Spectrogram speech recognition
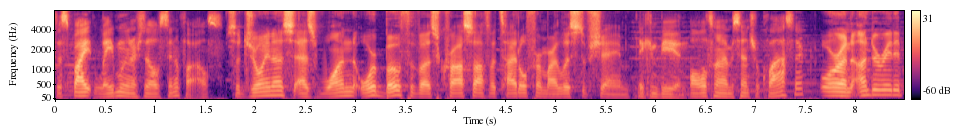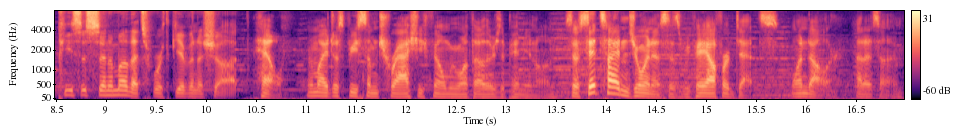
despite labeling ourselves cinephiles. So join us as one or both of us cross off a title from our list of shame. It can be an all time essential classic, Or an underrated piece of cinema that's worth giving a shot. hell, it might just be some trashy film we want the other's opinion on. So sit tight and join us as we pay off our debts, $1 at a time.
